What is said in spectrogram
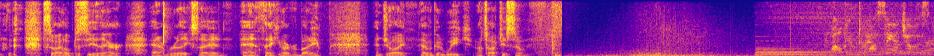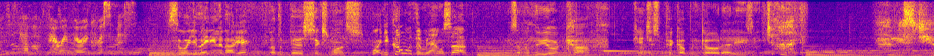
so I hope to see you there, and I'm really excited. And thank you, everybody. Enjoy. Have a good week. I'll talk to you soon. Welcome to Los Angeles. Have a very Merry Christmas. So, your lady live out here? About the past six months. Why'd you come with her, man? What's up? Because I'm a New York cop. Can't just pick up and go that easy. John. I missed you.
